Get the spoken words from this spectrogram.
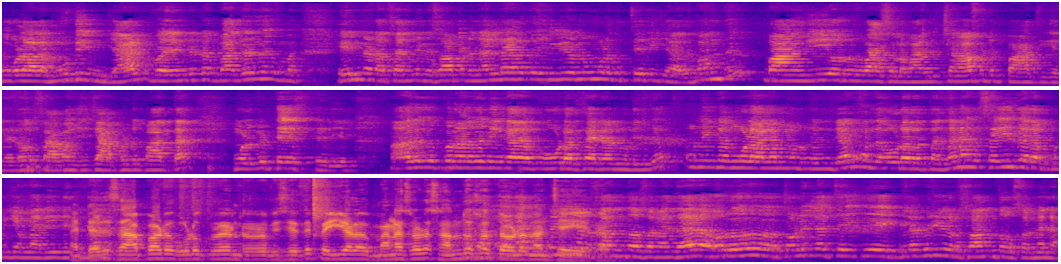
உங்களால முடிஞ்சால் இப்ப என்னோட பதில் என்னடா சன்மையில சாப்பாடு நல்லா இருக்கா இல்லையோன்னு உங்களுக்கு தெரியாது. வந்து வாங்கி ஒரு வாசலை வாங்கி சாப்பிட்டு பார்த்தீங்கன்னா சமைச்சு சாப்பிட்டு பார்த்தா உங்களுக்கு டேஸ்ட் தெரியும். அதுக்கு பிறகு நீங்க ஊடர் தர முடிஞ்சா நீங்க உங்களால முடிஞ்சால் அந்த ஊடரை தந்தா நாங்க செய்து தரக்கூடிய மாதிரி இருக்கு சாப்பாடு கொடுக்குறன்ற விஷயத்தை பெரிய மனசோட சந்தோஷத்தோட தான் செய்யறோம். சந்தோஷம் இந்த ஒரு தொழிலை செய்யல பெரிய ஒரு சந்தோஷம் என்ன?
